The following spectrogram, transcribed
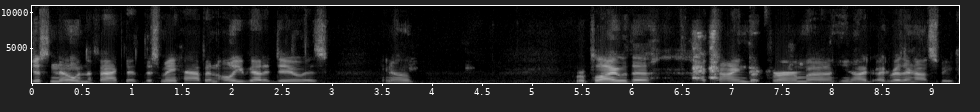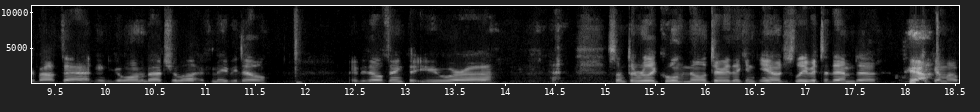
just knowing the fact that this may happen. All you've got to do is, you know, reply with a kind but firm, uh, you know, I'd, I'd rather not speak about that and go on about your life. Maybe they'll, maybe they'll think that you are uh, something really cool in the military. They can, you know, just leave it to them to, yeah. to come up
